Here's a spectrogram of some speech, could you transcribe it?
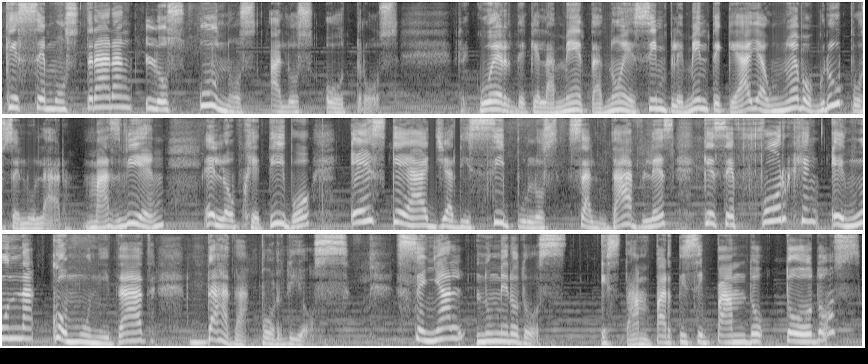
que se mostraran los unos a los otros. Recuerde que la meta no es simplemente que haya un nuevo grupo celular, más bien el objetivo es que haya discípulos saludables que se forjen en una comunidad dada por Dios. Señal número 2. ¿Están participando todos?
